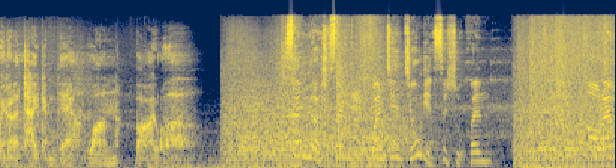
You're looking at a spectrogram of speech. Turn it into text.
We gotta take them down one by one. 三月二十三日晚间九点四十五分， 好莱坞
